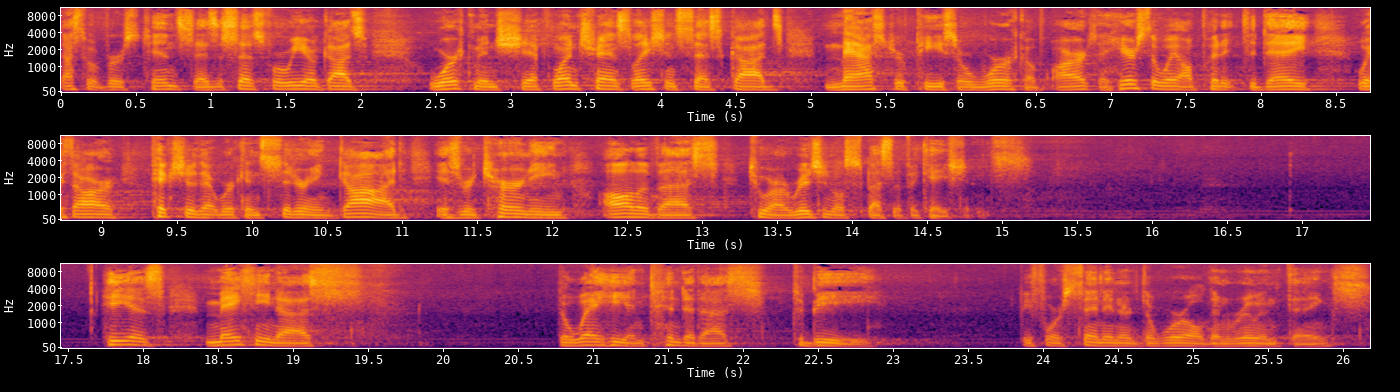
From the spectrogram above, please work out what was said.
That's what verse 10 says. It says, For we are God's workmanship. One translation says God's masterpiece or work of art. And here's the way I'll put it today with our picture that we're considering God is returning all of us to our original specifications. He is making us the way He intended us to be before sin entered the world and ruined things.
